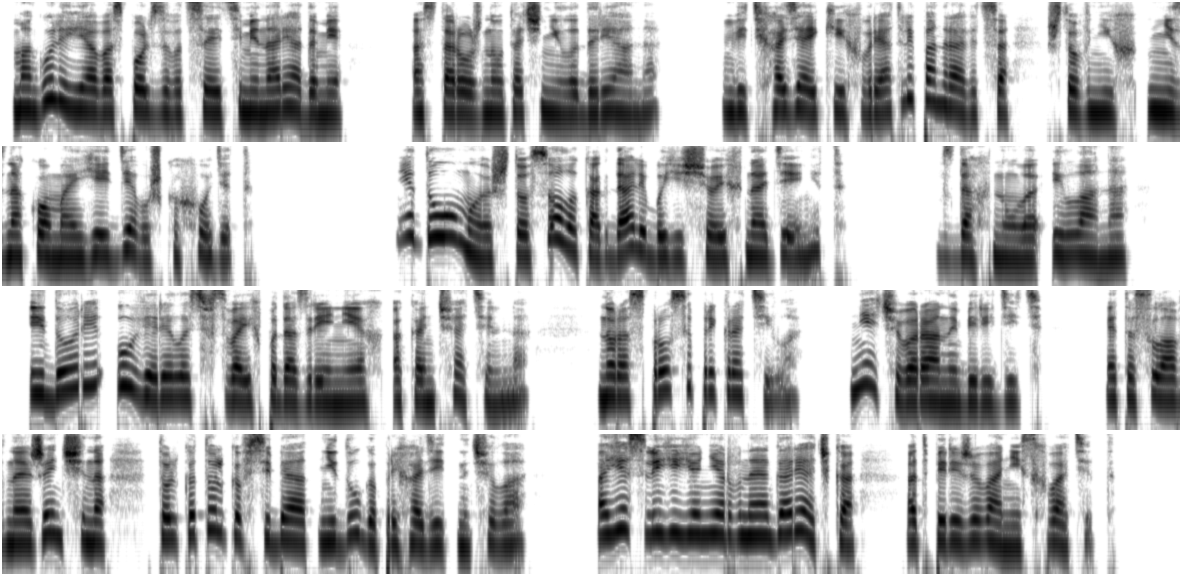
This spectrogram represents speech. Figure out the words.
«Могу ли я воспользоваться этими нарядами?» — осторожно уточнила Дариана. «Ведь хозяйке их вряд ли понравится, что в них незнакомая ей девушка ходит». «Не думаю, что Соло когда-либо еще их наденет», — вздохнула Илана. И Дори уверилась в своих подозрениях окончательно — но расспросы прекратила. Нечего раны бередить. Эта славная женщина только-только в себя от недуга приходить начала. А если ее нервная горячка от переживаний схватит?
